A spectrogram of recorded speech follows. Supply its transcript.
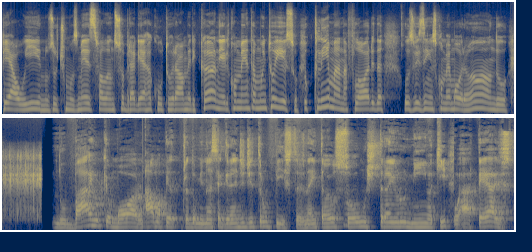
Piauí nos últimos meses falando sobre a guerra cultural americana e ele comenta muito isso. O clima na Flórida, os vizinhos comemorando. No bairro que eu moro, há uma predominância grande de trumpistas, né? Então eu sou um estranho no ninho aqui. Até as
